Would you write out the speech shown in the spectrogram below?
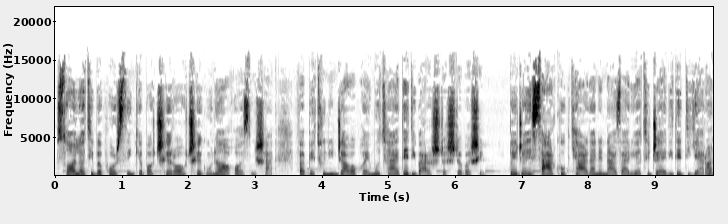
سوالاتی بپرسین که با چرا و چگونه آغاز میشن و بتونین جوابهای متعددی براش داشته باشین. به جای سرکوب کردن نظریات جدید دیگران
